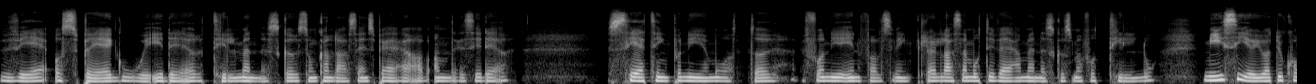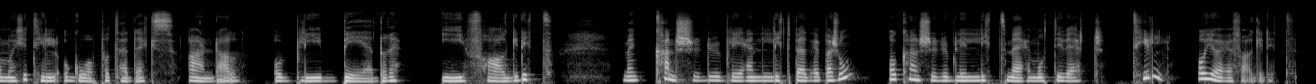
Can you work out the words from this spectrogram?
ved å spre gode ideer til mennesker som kan la seg inspirere av andres ideer. Se ting på nye måter, få nye innfallsvinkler, la seg motivere mennesker som har fått til noe. Mi sier jo at du kommer ikke til å gå på TEDX Arendal å bli bedre i faget ditt. Men kanskje du blir en litt bedre person, og kanskje du blir litt mer motivert til å gjøre faget ditt.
